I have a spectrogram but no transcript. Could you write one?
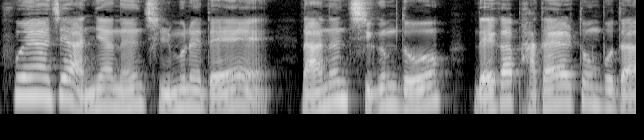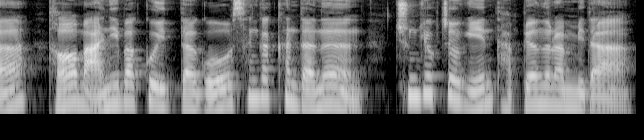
후회하지 않냐는 질문에 대해 나는 지금도 내가 받아야 할 돈보다 더 많이 받고 있다고 생각한다는 충격적인 답변을 합니다.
